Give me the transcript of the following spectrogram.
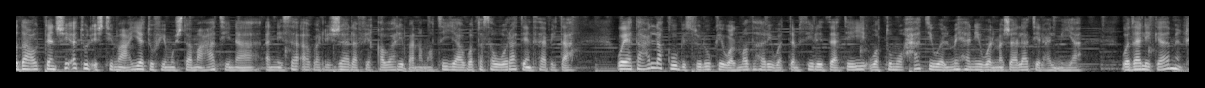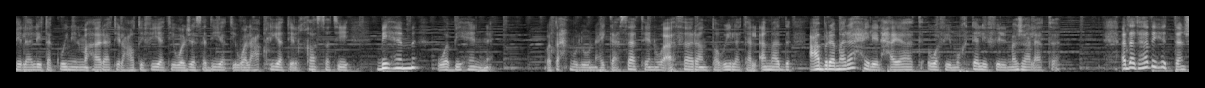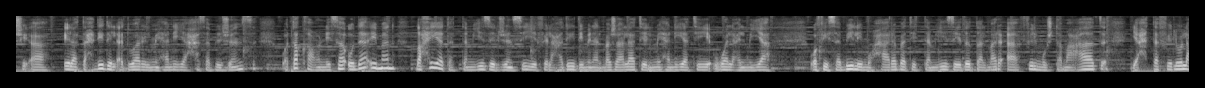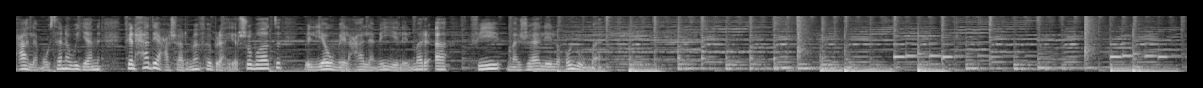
تضع التنشئة الاجتماعية في مجتمعاتنا النساء والرجال في قوالب نمطية وتصورات ثابتة ويتعلق بالسلوك والمظهر والتمثيل الذاتي والطموحات والمهن والمجالات العلمية وذلك من خلال تكوين المهارات العاطفية والجسدية والعقلية الخاصة بهم وبهن. وتحمل انعكاسات وآثارا طويلة الأمد عبر مراحل الحياة وفي مختلف المجالات. أدت هذه التنشئة إلى تحديد الأدوار المهنية حسب الجنس، وتقع النساء دائما ضحية التمييز الجنسي في العديد من المجالات المهنية والعلمية. وفي سبيل محاربة التمييز ضد المرأة في المجتمعات يحتفل العالم سنويا في الحادي عشر من فبراير شباط باليوم العالمي للمرأة في مجال العلوم.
